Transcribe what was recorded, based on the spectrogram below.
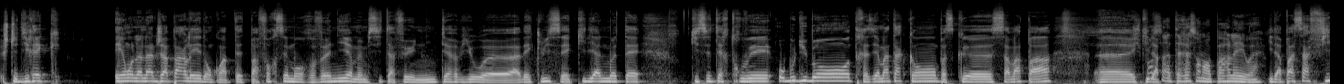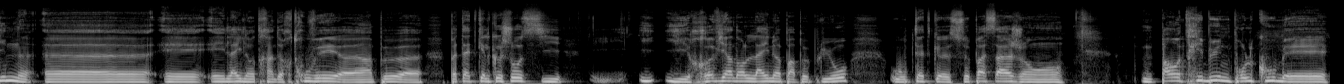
je te dirais que et on en a déjà parlé, donc on va peut-être pas forcément revenir, même si tu as fait une interview avec lui, c'est Kylian Motet qui s'était retrouvé au bout du banc, 13e attaquant, parce que ça va pas. euh, Je pense a c'est intéressant d'en parler, ouais. il a pas sa fine euh, et, et là il est en train de retrouver euh, un peu peut-être quelque chose si il, il- il revient dans le line-up un peu plus haut ou peut-être que ce passage en pas en tribune pour le coup mais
